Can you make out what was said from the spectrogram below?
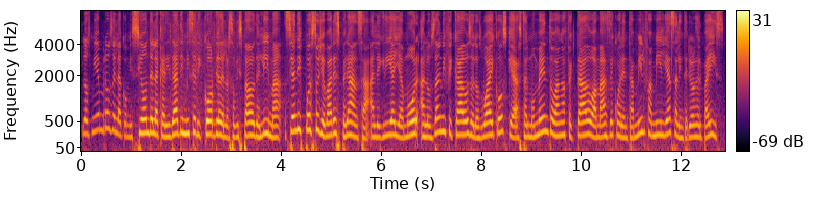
Los miembros de la Comisión de la Caridad y Misericordia del Arzobispado de Lima se han dispuesto a llevar esperanza, alegría y amor a los damnificados de los huaicos que hasta el momento han afectado a más de 40.000 familias al interior del país.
